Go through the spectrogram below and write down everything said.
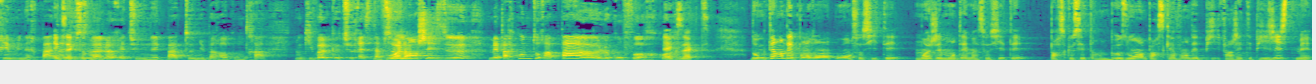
rémunère pas à ta valeur et tu n'es pas tenu par un contrat. Donc ils veulent que tu restes absolument Voilà. chez eux, mais par contre, tu n'auras pas euh, le confort. Quoi. Exact. Donc t'es indépendant ou en société. Moi j'ai monté ma société parce que c'est un besoin, parce qu'avant d'être... Enfin j'étais pigiste, mais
